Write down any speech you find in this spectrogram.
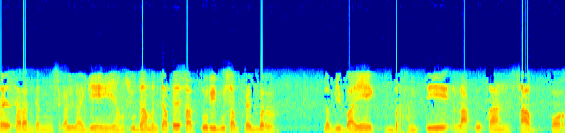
Saya sarankan sekali lagi yang sudah mencapai 1000 subscriber lebih baik berhenti lakukan sub for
